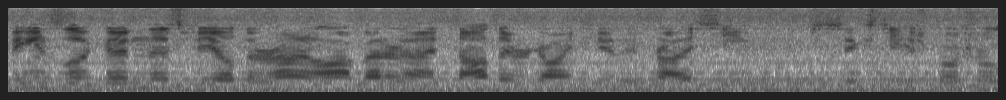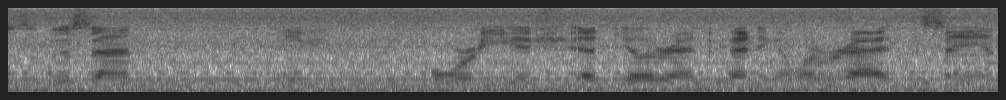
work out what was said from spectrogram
beans look good in this field. They're running a lot better than I thought they were going to. They've probably seen 60-ish bushels at this end, maybe 40-ish at the other end, depending on where we're at in the sand.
